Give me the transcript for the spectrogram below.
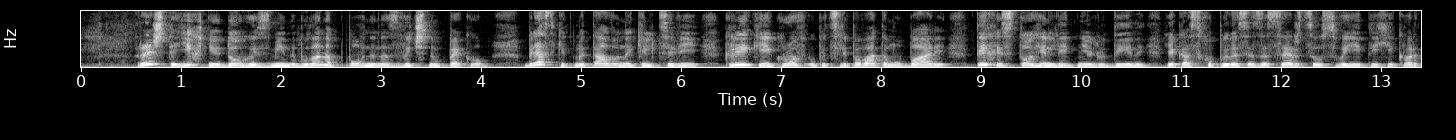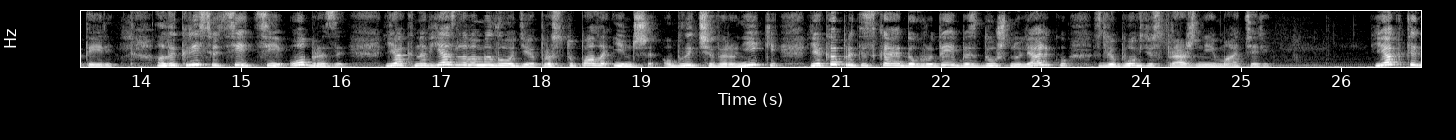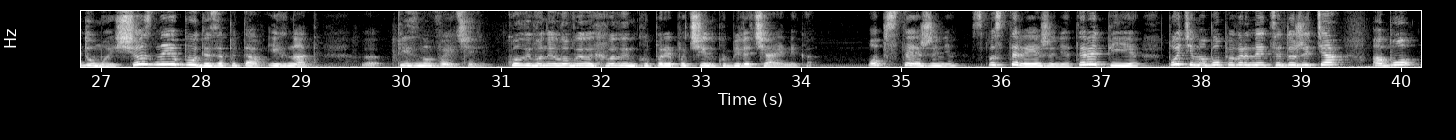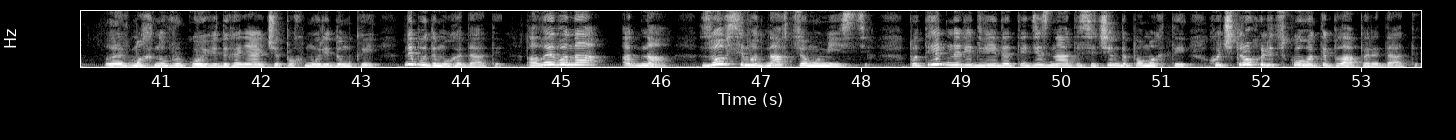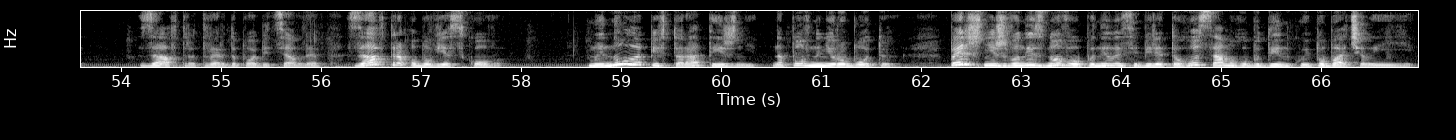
Решта їхньої довгої зміни була наповнена звичним пеклом. Брязкіт металу на кільцевій, крики і кров у підсліповатому барі, тихий стогін літньої людини, яка схопилася за серце у своїй тихій квартирі. Але крізь усі ці образи, як нав'язлива мелодія, проступала інше обличчя Вероніки, яка притискає до грудей бездушну ляльку з любов'ю справжньої матері. Як ти думаєш, що з нею буде? запитав Ігнат пізно ввечері, коли вони ловили хвилинку перепочинку біля чайника. Обстеження, спостереження, терапія, потім або повернеться до життя, або, Лев махнув рукою, відганяючи похмурі думки, не будемо гадати. Але вона одна, зовсім одна в цьому місці. Потрібно відвідати, дізнатися, чим допомогти, хоч трохи людського тепла передати. Завтра, твердо пообіцяв Лев, завтра обов'язково. Минуло півтора тижні, наповнені роботою. Перш ніж вони знову опинилися біля того самого будинку і побачили її.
